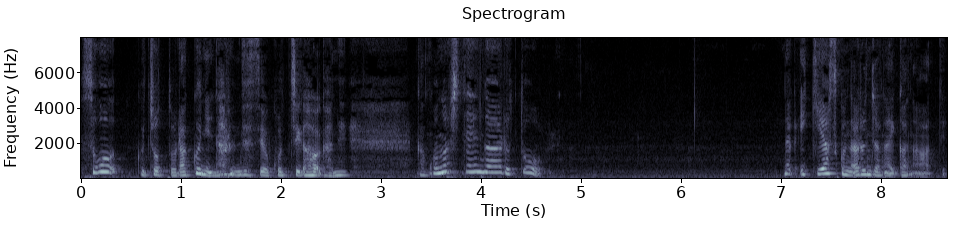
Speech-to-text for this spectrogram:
すごくちょっと楽になるんですよこっち側がね。この視点があるとなんか生きやすくなるんじゃないかなって。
